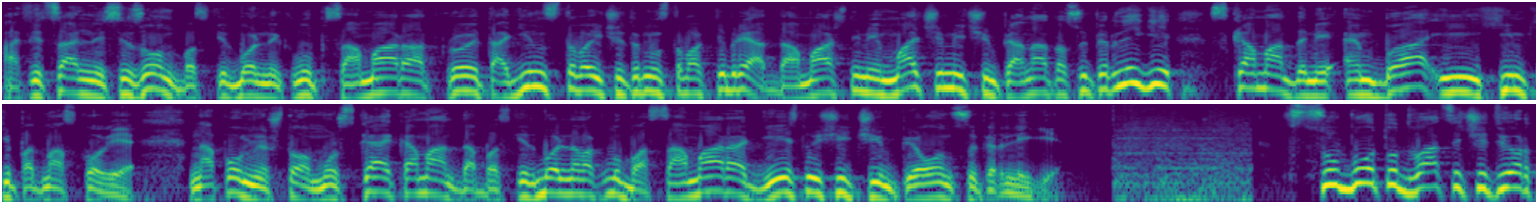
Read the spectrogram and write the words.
Официальный сезон баскетбольный клуб «Самара» откроет 11 и 14 октября домашними матчами чемпионата Суперлиги с командами МБА и Химки Подмосковья. Напомню, что мужская команда баскетбольного клуба «Самара» – действующий чемпион Суперлиги. В субботу 24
